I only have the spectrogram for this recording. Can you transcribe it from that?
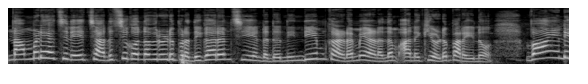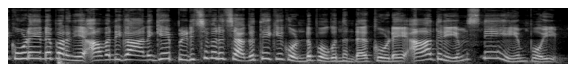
നമ്മുടെ അച്ഛനെ ചതിച്ചു കൊന്നവരോട് പ്രതികാരം ചെയ്യേണ്ടത് നിന്റെയും കടമയാണെന്നും അനഘയോട് പറയുന്നു. വാ എന്റെ കൂടെ എന്ന് പറഞ്ഞ് അവന്തിക അനഘയെ പിടിച്ചു വലിച്ച് അകത്തേക്ക് കൊണ്ടുപോകുന്നുണ്ട്. കൂടെ ആദരയും സ്നേഹയും പോയി.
